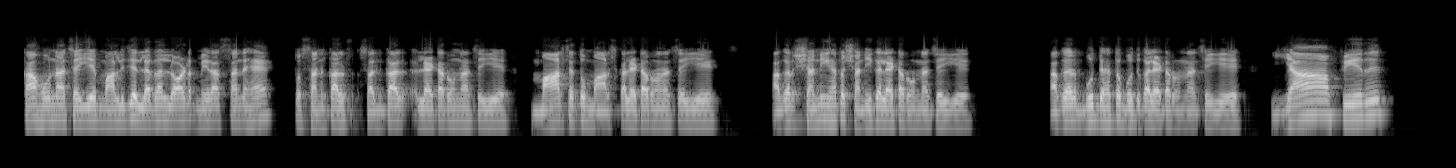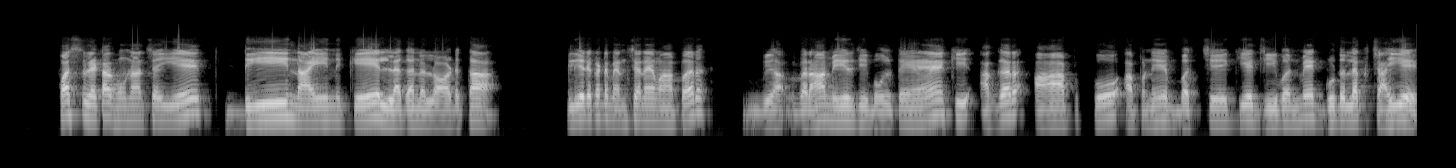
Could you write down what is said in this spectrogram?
का होना चाहिए। मान लीजिए लगन लॉर्ड मेरा सन है तो सन का सन का लेटर होना चाहिए। मार्स है तो मार्स का लेटर होना चाहिए। अगर शनि है तो शनि का लेटर होना चाहिए। अगर बुद्ध है तो बुद्ध का लेटर होना चाहिए। या फिर फ़र्स्ट लेटर होना चाहिए डी नाइन के लगन लॉर्ड का। क्लियर कट मेंशन है वहाँ पर। वराह जी बोलते हैं कि अगर आपको अपने बच्चे के जीवन में गुड लक चाहिए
